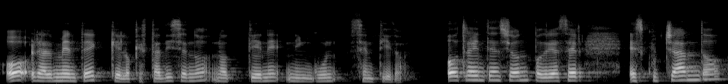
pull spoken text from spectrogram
o realmente que lo que está diciendo no tiene ningún sentido. Otra intención podría ser escuchando,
